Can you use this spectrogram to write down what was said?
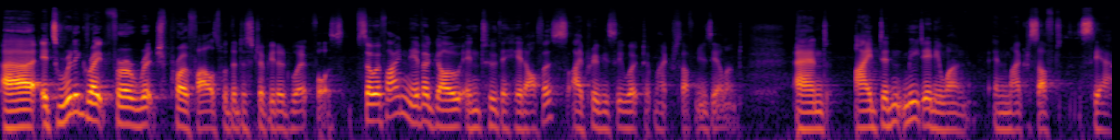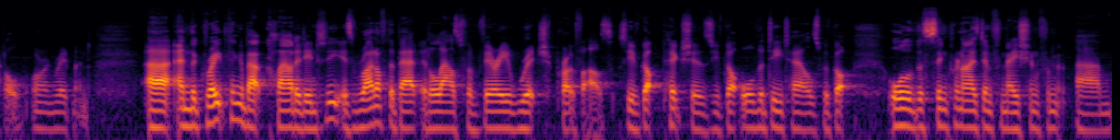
Uh, it's really great for rich profiles with a distributed workforce. So if I never go into the head office, I previously worked at Microsoft New Zealand, and I didn't meet anyone in Microsoft Seattle or in Redmond. Uh, and the great thing about cloud identity is right off the bat, it allows for very rich profiles. So you've got pictures, you've got all the details, we've got all of the synchronized information from um,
